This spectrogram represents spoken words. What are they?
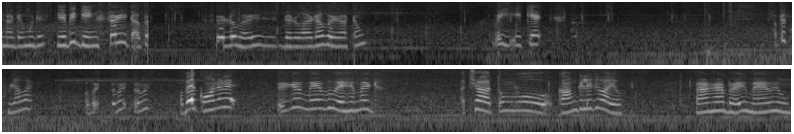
ना दे मुझे। ये भी गैंगस्टर ही था चलो भाई, दरवाज़ा बजाता हूँ। भाई, ये क्या? अबे, खुला हुआ अबे अबे अबे। अबे, कौन है बे मैं, वो अहमद अच्छा तुम वो काम के लिए जो आए हो? हाँ हाँ भाई मैं भी हूँ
